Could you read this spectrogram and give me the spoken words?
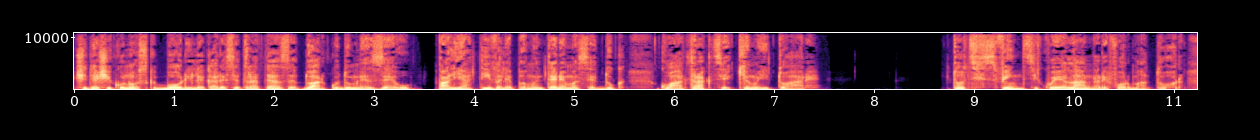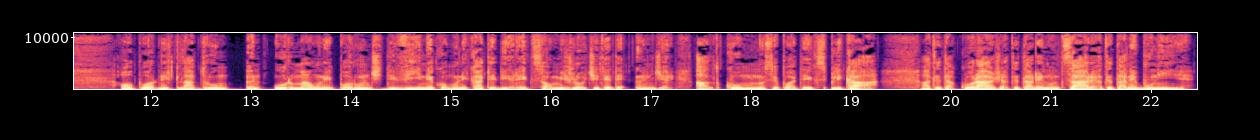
și deși cunosc bolile care se tratează doar cu Dumnezeu, Paliativele pământene mă seduc cu o atracție chinuitoare. Toți sfinții cu elan reformator au pornit la drum în urma unei porunci divine comunicate direct sau mijlocite de îngeri. Altcum nu se poate explica atâta curaj, atâta renunțare, atâta nebunie.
